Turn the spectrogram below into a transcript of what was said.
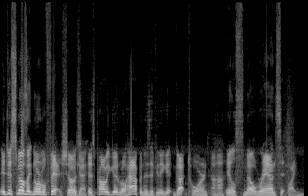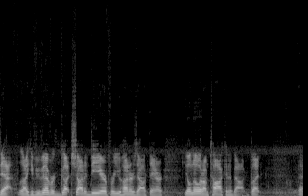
it just smells like normal fish. So Okay. it's, it's probably good. What'll happen is if they get gut torn, Uh-huh. it'll smell rancid like death. Like if you've ever gut shot a deer for you hunters out there, you'll know what I'm talking about. But uh,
